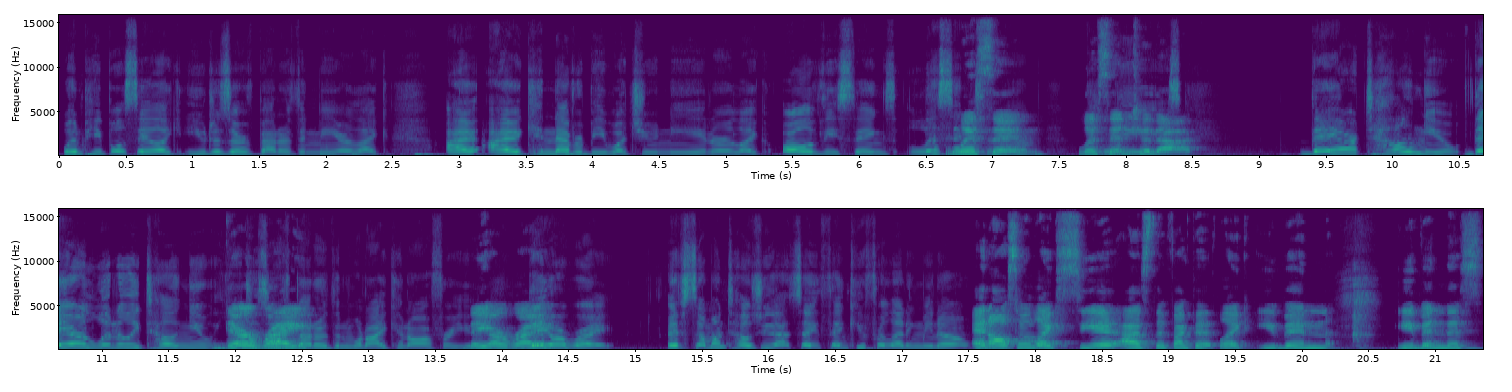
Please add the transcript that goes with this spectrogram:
when people say like you deserve better than me or like I I can never be what you need or like all of these things. Listen, to them. Listen. Listen to that. They are telling you. They are literally telling you you They're deserve right. better than what I can offer you. They are right. They are right. If someone tells you that, say thank you for letting me know. and also like see it as the fact that like even even this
